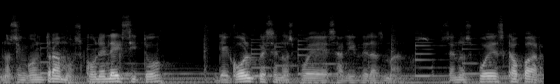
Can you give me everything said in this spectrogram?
nos encontramos con el éxito, de golpe se nos puede salir de las manos, se nos puede escapar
